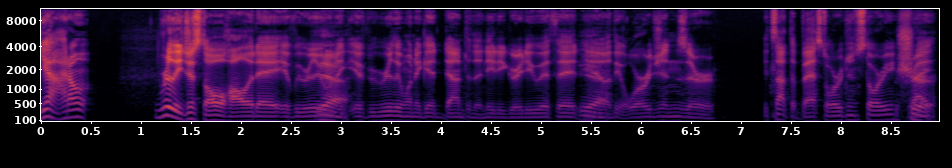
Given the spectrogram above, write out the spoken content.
Yeah, I don't really just the whole holiday. If we really Yeah. want to, if we really want to get down to the nitty gritty with it, you know, the origins are. It's not the best origin story, Sure. right?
